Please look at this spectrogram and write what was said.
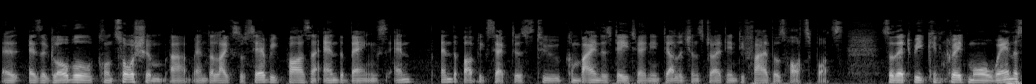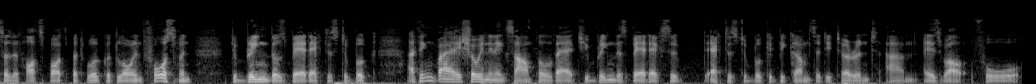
as, as a global consortium, um, and the likes of SABRIC, PASA, and the banks and and the public sectors to combine this data and intelligence to identify those hotspots so that we can create more awareness of the hotspots but work with law enforcement to bring those bad actors to book. I think by showing an example that you bring this bad actors to book, it becomes a deterrent um, as well for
